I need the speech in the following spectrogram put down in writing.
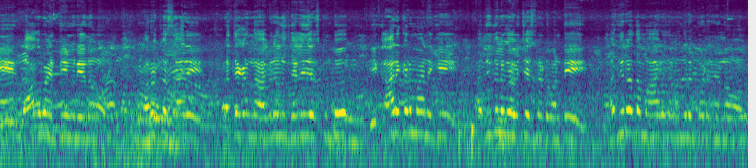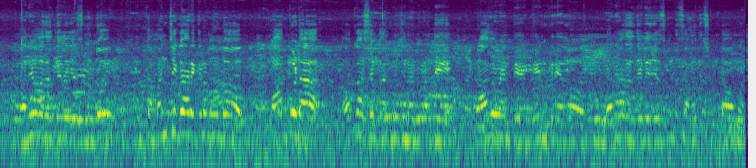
ఈ రాఘవన్ టీం నేను మరొకసారి ప్రత్యేకంగా అభినందనలు తెలియజేసుకుంటూ ఈ కార్యక్రమానికి అతిథులుగా విచ్చేసినటువంటి అధిరథ మహారథులందరికీ కూడా నేను ధన్యవాదాలు తెలియజేసుకుంటూ ఇంత మంచి కార్యక్రమంలో నాకు కూడా అవకాశం కల్పించినటువంటి రాఘవన్ టీంకి నేను ధన్యవాదాలు తెలియజేసుకుంటూ సమర్థించుకుంటా ఉన్నాను.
